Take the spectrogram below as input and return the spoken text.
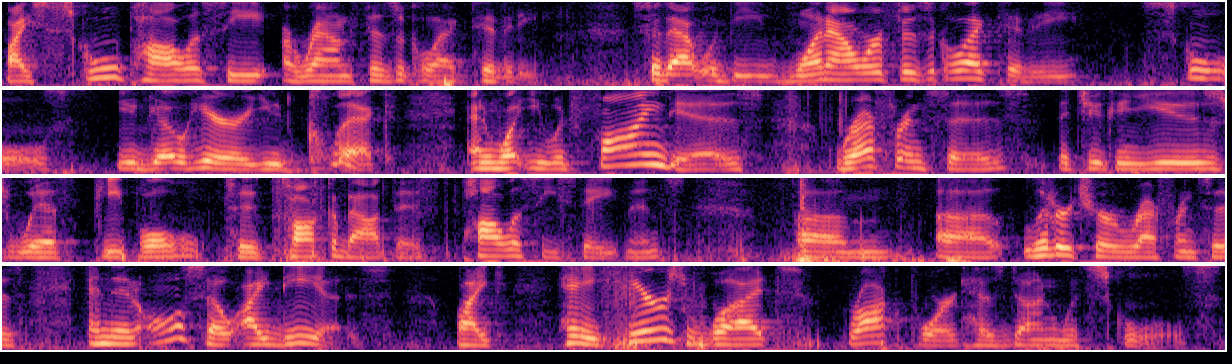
by school policy around physical activity. So that would be one hour physical activity, schools, you'd go here, you'd click, and what you would find is references that you can use with people to talk about this, policy statements, um, uh, literature references, and then also ideas like, hey, here's what Rockport has done with schools.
